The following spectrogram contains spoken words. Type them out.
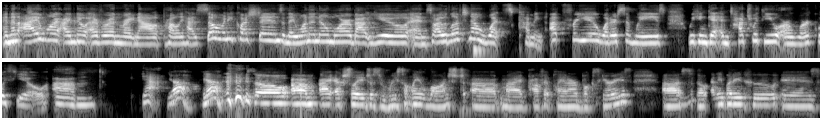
And then I want, I know everyone right now probably has so many questions and they want to know more about you. And so I would love to know what's coming up for you. What are some ways we can get in touch with you or work with you? Um, yeah. Yeah. Yeah. so um, I actually just recently launched uh, my Profit Planner book series. Uh, mm-hmm. so anybody who is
